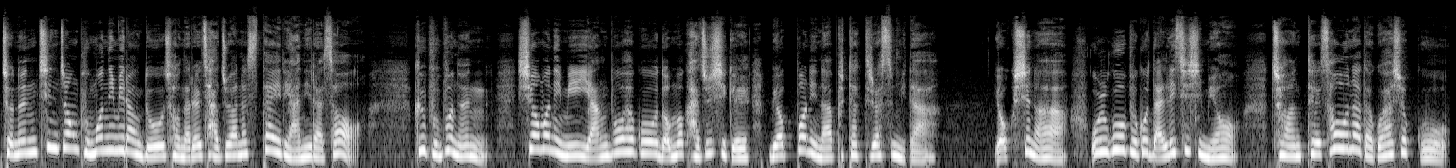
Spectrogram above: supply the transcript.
저는 친정 부모님이랑도 전화를 자주 하는 스타일이 아니라서 그 부분은 시어머님이 양보하고 넘어가 주시길 몇 번이나 부탁드렸습니다. 역시나 울고불고 난리치시며 저한테 서운하다고 하셨고,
